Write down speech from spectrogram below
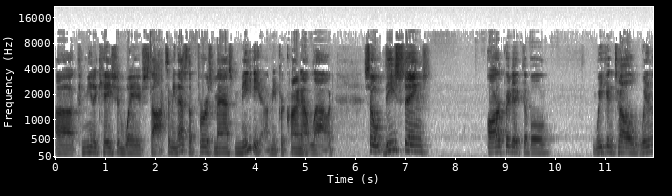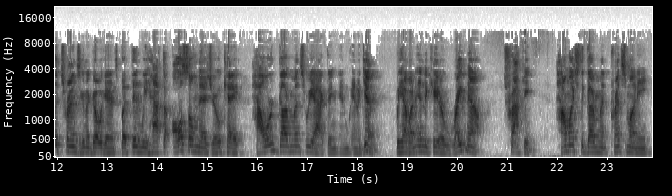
uh, communication wave stocks. I mean that's the first mass media i mean for crying out loud. So these things are predictable. We can tell when the trends are going to go against but then we have to also measure okay how are governments reacting? And and again we have an indicator right now tracking how much the government prints money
